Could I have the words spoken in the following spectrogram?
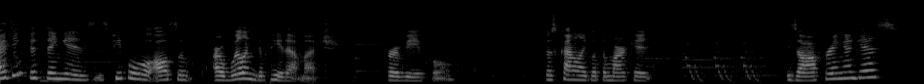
I think the thing is, is people will also are willing to pay that much for a vehicle. So it's kind of like what the market is offering, I guess.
